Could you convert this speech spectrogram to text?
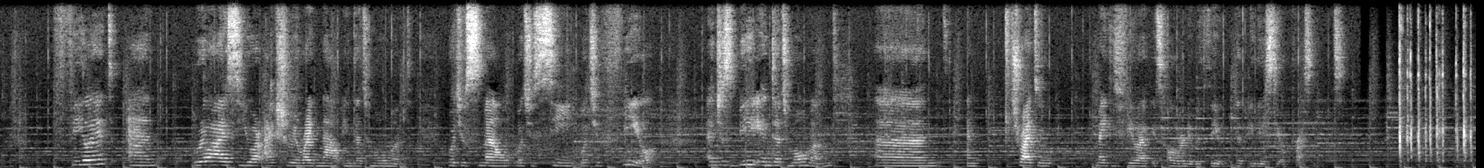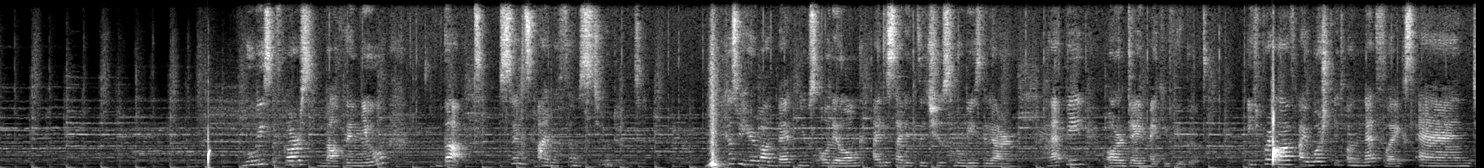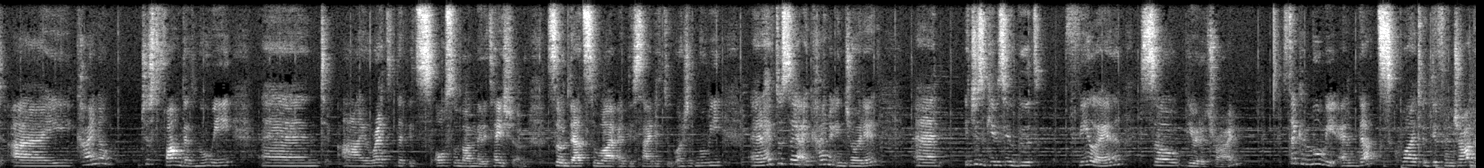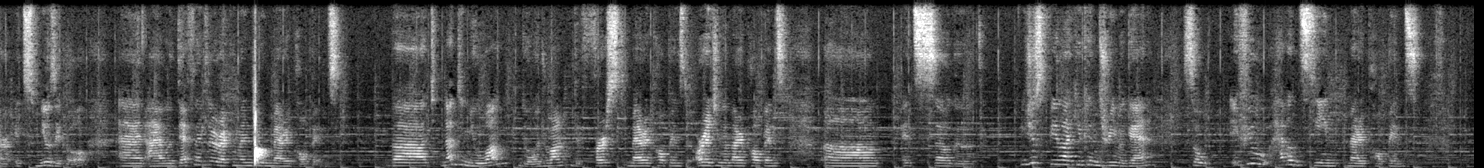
Feel it and realize you are actually right now in that moment. What you smell what you see what you feel. And just be in that moment and, and try to make it feel like it's already with you that it is your present movies of course nothing new. But since I'm a film student because we hear about bad news all day long, I decided to choose movies that are happy or they make you feel good. Eat Pray Love, I watched it on Netflix and I kind of just found that movie and I read that it's also about meditation. So that's why I decided to watch that movie. And I have to say I kind of enjoyed it. And it just gives you a good feeling so give it a try second movie and that's quite a different genre, it's musical and I would definitely recommend you Mary Poppins. But not the new one, the old one, the first Mary Poppins, the original Mary Poppins. Um, it's so good. You just feel like you can dream again. So if you haven't seen Mary Poppins,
